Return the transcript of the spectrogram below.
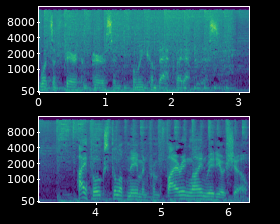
what's a fair comparison when we come back right after this. Hi, folks. Philip Naiman from Firing Line Radio Show.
